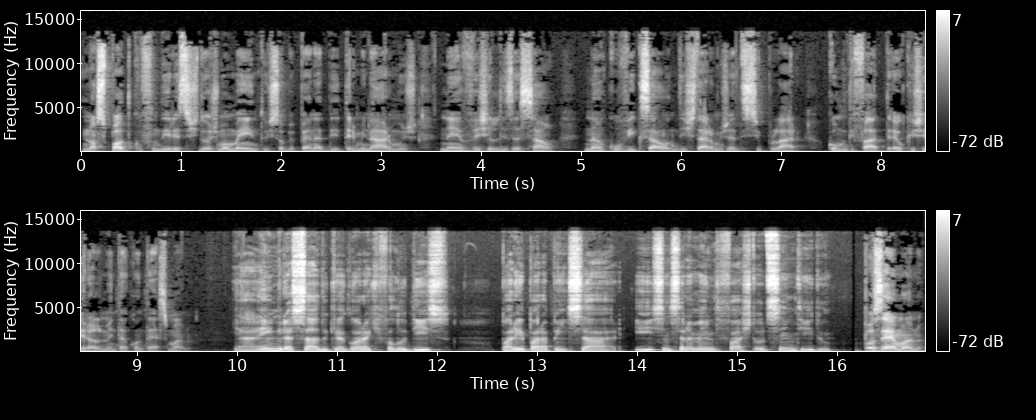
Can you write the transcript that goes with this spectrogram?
Não se pode confundir esses dois momentos, sob a pena de terminarmos na evangelização, na convicção de estarmos a discipular, como de fato é o que geralmente acontece, mano. Yeah, é engraçado que agora que falou disso, parei para pensar e sinceramente faz todo sentido. Pois é, mano.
